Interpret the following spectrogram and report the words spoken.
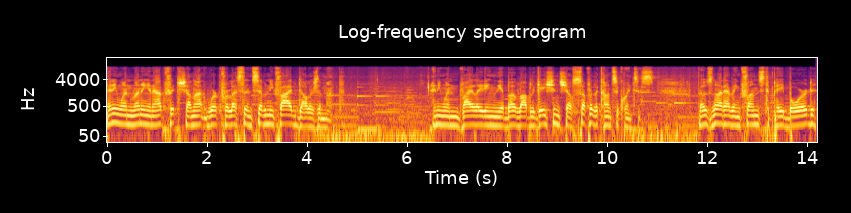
anyone running an outfit shall not work for less than $75 a month. Anyone violating the above obligation shall suffer the consequences. Those not having funds to pay board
